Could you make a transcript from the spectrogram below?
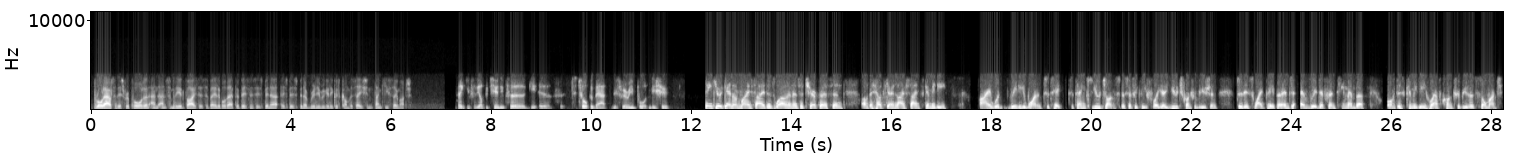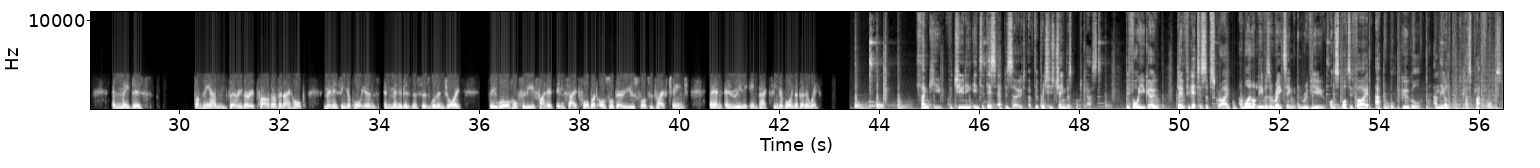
brought out of this report and, and, and some of the advice that's available there for business. It's been a it's, it's been a really really good conversation. Thank you so much. Thank you for the opportunity to get, uh, to talk about this very important issue. Thank you again on my side as well. And as a chairperson of the Healthcare and Life Science Committee, I would really want to take to thank you, John, specifically for your huge contribution to this white paper and to every different team member of this committee who have contributed so much and made this something I'm very, very proud of. And I hope many Singaporeans and many businesses will enjoy. They will hopefully find it insightful, but also very useful to drive change and, and really impact Singapore in a better way. Thank you for tuning into this episode of the British Chambers podcast. Before you go, don't forget to subscribe and why not leave us a rating and review on Spotify, Apple, Google, and the other podcast platforms.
